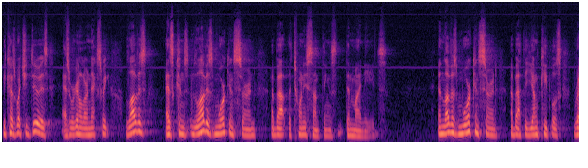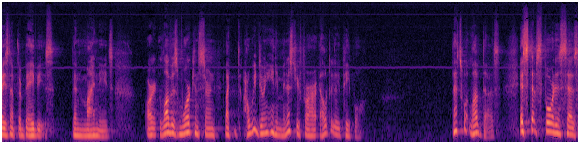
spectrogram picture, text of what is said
Because what you do is, as we're going to learn next week, love is, as con- love is more concerned about the 20 somethings than my needs. And love is more concerned about the young people's raising up their babies than my needs. Or love is more concerned, like, are we doing any ministry for our elderly people? That's what love does. It steps forward and says,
